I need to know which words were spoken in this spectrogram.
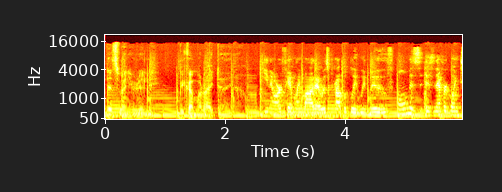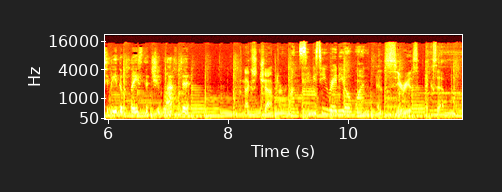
That's when you really become a writer, you know. You know, our family motto is probably we move. Home is, is never going to be the place that you left it. The next chapter. On CBC Radio 1 and Sirius XM.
